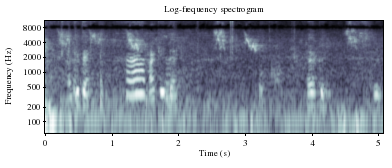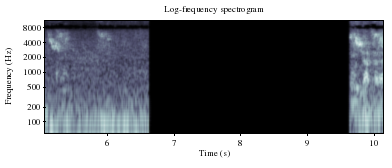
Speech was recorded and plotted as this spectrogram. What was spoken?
い、開けて。開けて。早く。だから。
